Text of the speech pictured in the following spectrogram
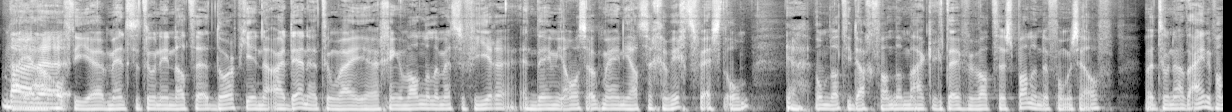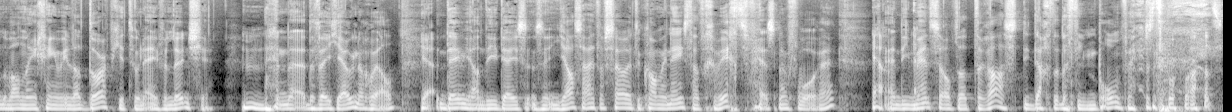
Maar, nou ja, uh, of die uh, mensen toen in dat uh, dorpje in de Ardennen, toen wij gingen wandelen met z'n vieren. En Damian was ook mee en die had zijn gewichtsvest om. Ja. Omdat hij dacht van, dan maak ik het even wat spannender voor mezelf. Maar toen aan het einde van de wandeling gingen we in dat dorpje toen even lunchen. Hmm. En uh, dat weet je ook nog wel. Ja. Damian die deed zijn jas uit of zo. En toen kwam ineens dat gewichtsvest naar voren. Ja. En die ja. mensen op dat terras, die dachten dat hij een bomvest om had.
